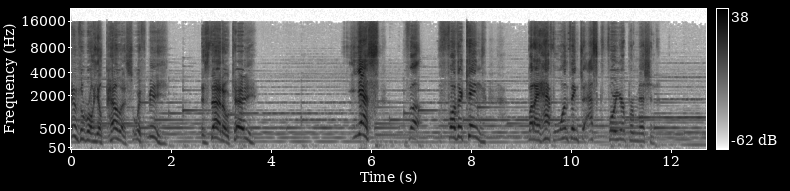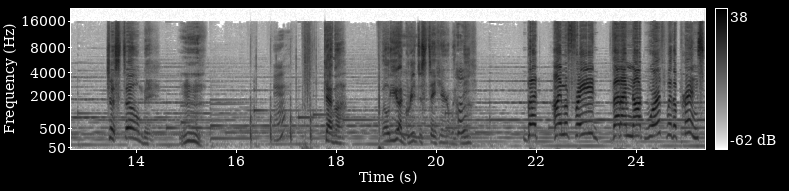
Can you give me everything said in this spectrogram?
in the royal palace with me. Is that okay? Yes, Fa Father King. But I have one thing to ask for your permission. Just tell me. Hmm. Keva, will you agree to stay here with me? But I'm afraid that I'm not worth with a prince.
